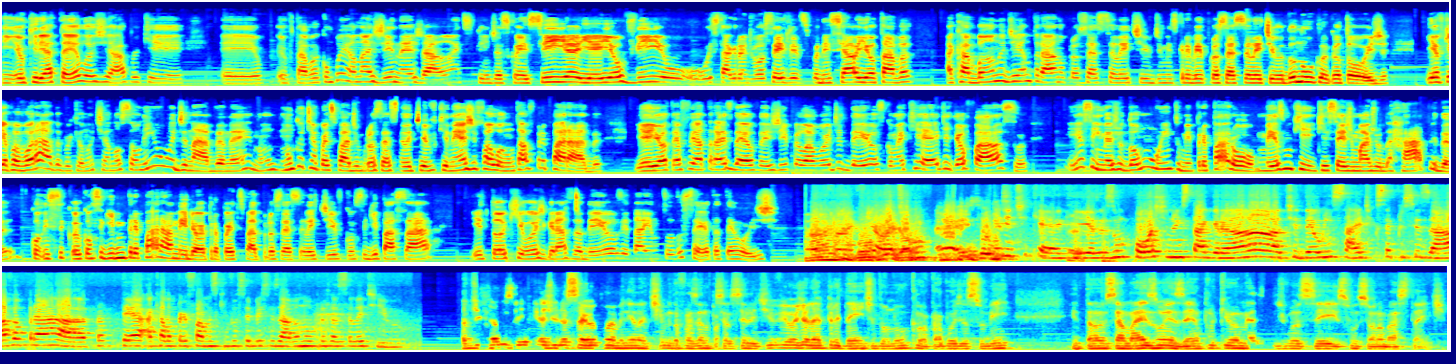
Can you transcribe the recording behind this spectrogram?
Eu queria até elogiar, porque é, eu, eu tava acompanhando a Gi, né, já antes, que a gente já se conhecia, e aí eu vi o, o Instagram de vocês, Líder Exponencial, e eu tava acabando de entrar no processo seletivo, de me inscrever no processo seletivo do núcleo que eu tô hoje. E eu fiquei apavorada, porque eu não tinha noção nenhuma de nada, né? Nunca tinha participado de um processo seletivo, que nem a Gi falou, não tava preparada. E aí eu até fui atrás dela, falei, Gi, pelo amor de Deus, como é que é? O que, que eu faço? E assim, me ajudou muito, me preparou. Mesmo que, que seja uma ajuda rápida, eu consegui me preparar melhor para participar do processo seletivo, consegui passar. E tô aqui hoje, graças a Deus, e tá indo tudo certo até hoje. Ah, que, bom, que legal. É isso que a gente quer, que é. às vezes um post no Instagram te deu o insight que você precisava para ter aquela performance que você precisava no processo seletivo. Digamos aí que a Júlia saiu de uma menina tímida fazendo processo seletivo e hoje ela é presidente do núcleo, acabou de assumir. Então, isso é mais um exemplo que o método de vocês funciona bastante.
